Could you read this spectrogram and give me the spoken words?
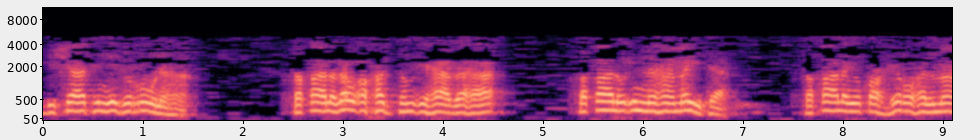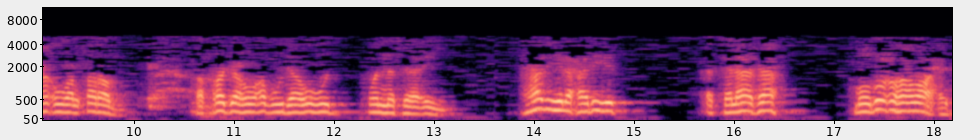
بشاة يجرونها. فقال لو أخذتم إهابها؟ فقالوا إنها ميتة. فقال يطهرها الماء والقرض. أخرجه أبو داود والنسائي. هذه الأحاديث الثلاثة موضوعها واحد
